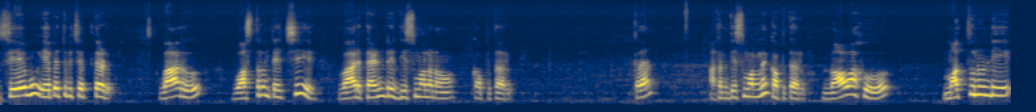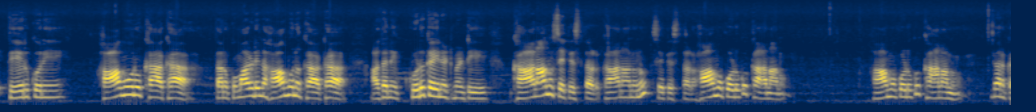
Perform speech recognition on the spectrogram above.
సేము ఏపెత్తుకు చెప్తాడు. వారు వస్త్రం తెచ్చి వారి తండ్రి దిస్మలను కప్పుతారు. కదా? అతని దిస్మలని కప్పుతారు. నోవాహు మత్తు నుండి తేరుకొని హామును కాక తన కుమారుడైన హామును కాక అతని కొడుకైనటువంటి కానాను శపిస్తాడు కానానును శపిస్తాడు హాము కొడుకు కానాను. హాము కొడుకు కానాను. కనుక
